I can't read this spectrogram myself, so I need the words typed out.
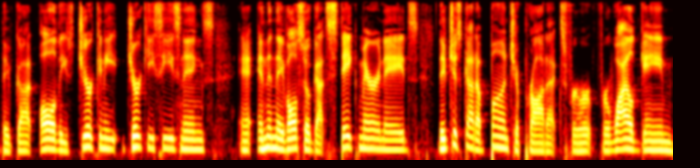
they've got all these jerky jerky seasonings, and, and, then they've also got steak marinades. They've just got a bunch of products for for wild game,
